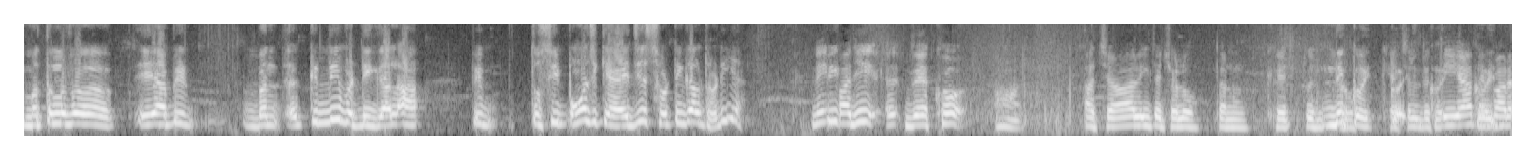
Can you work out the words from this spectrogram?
ਮਤਲਬ ਇਹ ਆ ਵੀ ਬੰਦ- ਕਿੰਨੀ ਵੱਡੀ ਗੱਲ ਆ ਵੀ ਤੁਸੀਂ ਪਹੁੰਚ ਕੇ ਆਏ ਜੇ ਛੋਟੀ ਗੱਲ ਥੋੜੀ ਆ। ਨਹੀਂ ਭਾਜੀ ਵੇਖੋ ਹਾਂ ਚਾਹ ਲਈ ਤਾਂ ਚਲੋ ਤੁਹਾਨੂੰ ਖਿੱਚ ਤੁਸੀਂ ਕੋਈ- ਖਿੱਚਲ ਦਿੱਤੀ ਆ ਤੇ ਪਰ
